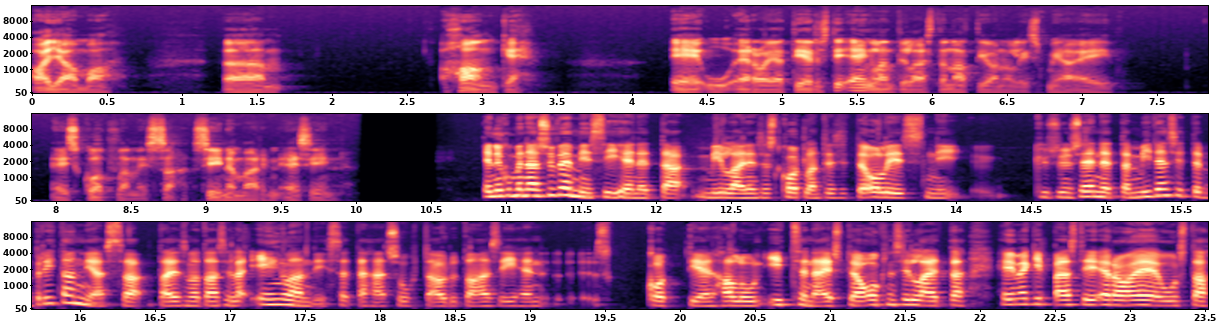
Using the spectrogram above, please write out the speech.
ajama ähm, hanke, EU-ero, ja tietysti englantilaista nationalismia ei, ei Skotlannissa siinä määrin esiin. Ennen kuin mennään syvemmin siihen, että millainen se Skotlanti sitten olisi, niin kysyn sen, että miten sitten Britanniassa, tai sanotaan siellä Englannissa tähän suhtaudutaan siihen skottien haluun itsenäistyä. Onko ne sillä että hei mekin päästiin eroon EU-sta,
